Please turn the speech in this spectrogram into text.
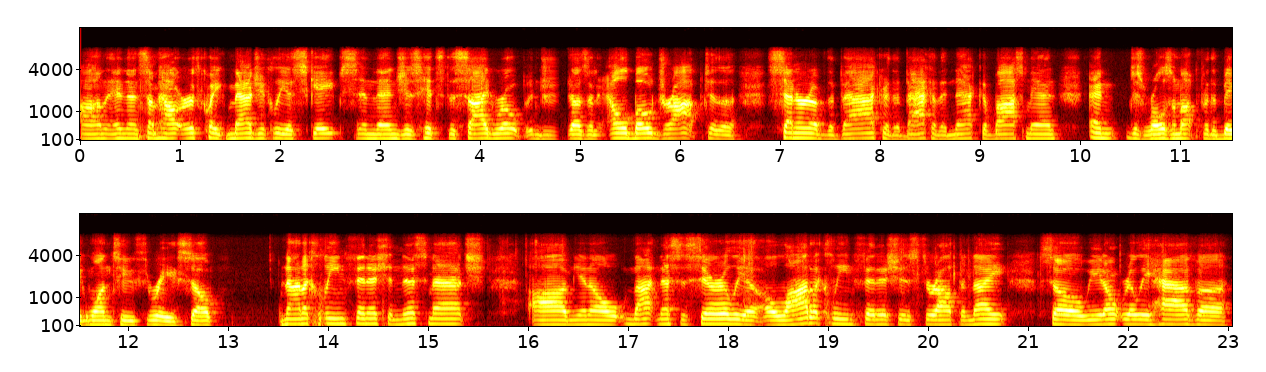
Um, and then somehow Earthquake magically escapes and then just hits the side rope and does an elbow drop to the center of the back or the back of the neck of Boss Man and just rolls him up for the big one, two, three. So, not a clean finish in this match. Um, you know, not necessarily a, a, lot of clean finishes throughout the night. So, we don't really have a.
